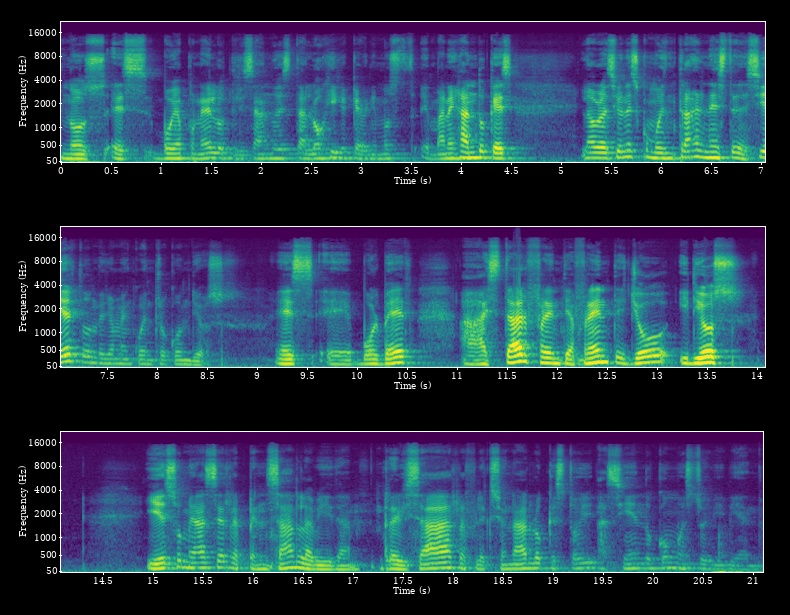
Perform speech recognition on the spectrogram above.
nos es, voy a ponerlo utilizando esta lógica que venimos eh, manejando, que es, la oración es como entrar en este desierto donde yo me encuentro con Dios. Es eh, volver a estar frente a frente, yo y Dios. Y eso me hace repensar la vida, revisar, reflexionar lo que estoy haciendo, cómo estoy viviendo.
